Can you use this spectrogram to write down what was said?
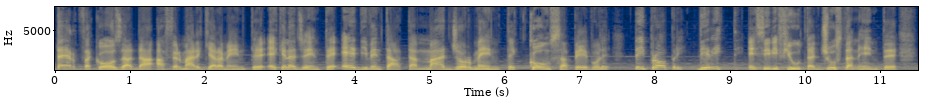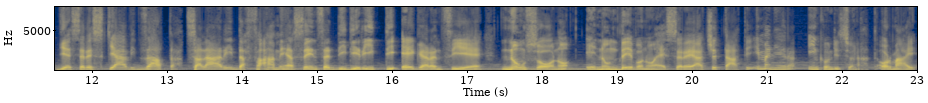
terza cosa da affermare chiaramente è che la gente è diventata maggiormente consapevole dei propri diritti e si rifiuta giustamente di essere schiavizzata. Salari da fame e assenza di diritti e garanzie non sono e non devono essere accettati in maniera incondizionata. Ormai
